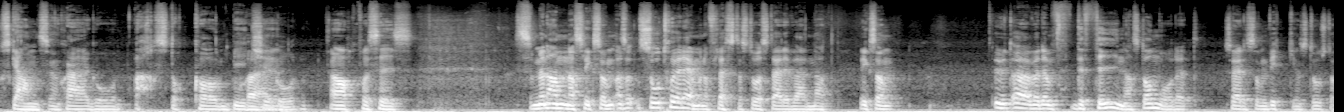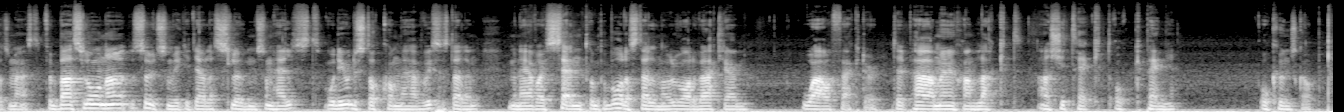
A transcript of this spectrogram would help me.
Skansen, skärgård, ah, Stockholm, beachen. Skärgård. Ja, precis. Men annars liksom, alltså, så tror jag det är med de flesta stora städer i världen att liksom Utöver den, det finaste området så är det som vilken storstad som helst. För Barcelona såg ut som vilket jävla slum som helst. Och det gjorde Stockholm med på vissa ställen. Men när jag var i centrum på båda ställena då var det verkligen wow factor. Typ här har människan lagt arkitekt och pengar. Och kunskap.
